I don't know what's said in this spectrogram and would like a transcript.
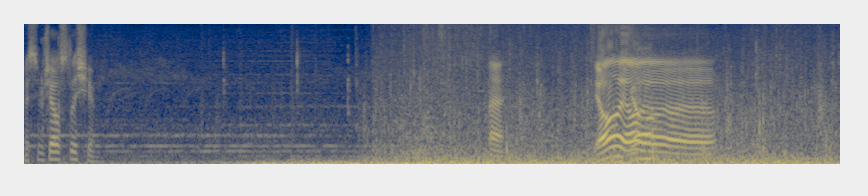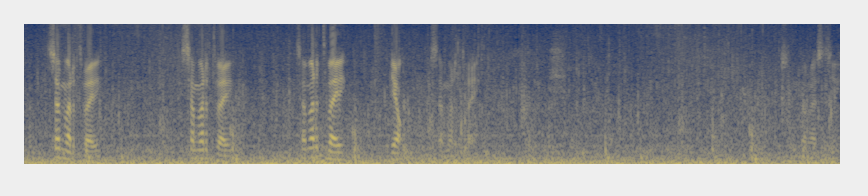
Myslím, že ho slyším. Ne. Jo, jo, jo, Jo. Jsem mrtvej. Jsem mrtvej. Jsem mrtvej. Jo, jsem mrtvej. Jsem to nestihl.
